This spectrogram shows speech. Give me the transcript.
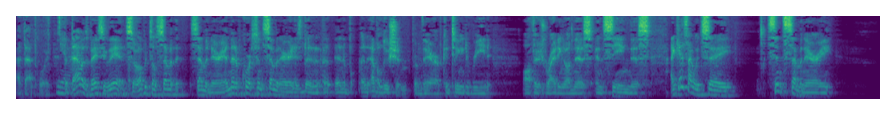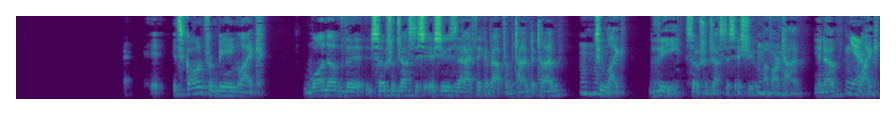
at that point. Yeah. But that was basically it. So up until sem- seminary, and then of course since seminary, it has been an, an, an evolution from there of continuing to read authors writing on this and seeing this. I guess I would say since seminary, it, it's gone from being like one of the social justice issues that I think about from time to time mm-hmm. to like the social justice issue of our mm-hmm. time, you know? Yeah. Like,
